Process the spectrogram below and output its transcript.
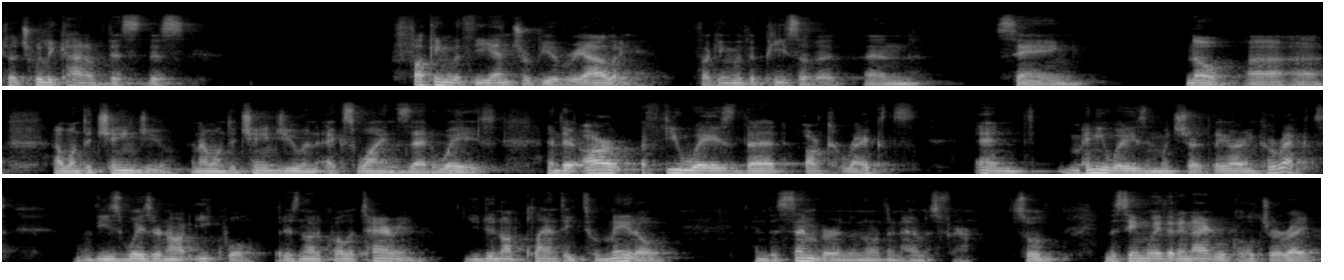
so it's really kind of this this fucking with the entropy of reality, fucking with a piece of it, and saying no, uh, uh, I want to change you, and I want to change you in X, Y, and Z ways. And there are a few ways that are correct, and many ways in which they are incorrect. These ways are not equal. It is not equalitarian. You do not plant a tomato in December in the Northern Hemisphere. So, in the same way that in agriculture, right,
